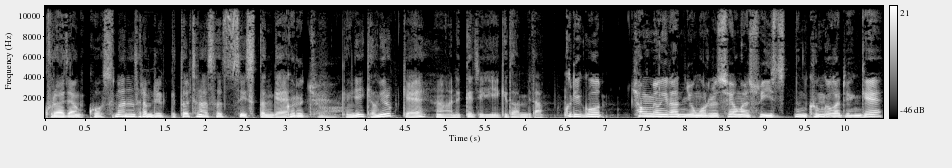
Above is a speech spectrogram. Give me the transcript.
굴하지 않고 수많은 사람들이 이렇게 떨쳐났을 수 있었던 게 그렇죠. 굉장히 경이롭게 어, 느껴지기도 합니다. 그리고 혁명이라는 용어를 사용할 수 있는 근거가 된 게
